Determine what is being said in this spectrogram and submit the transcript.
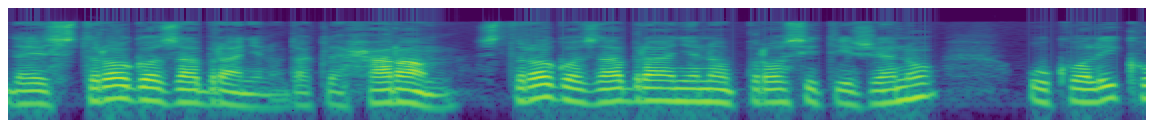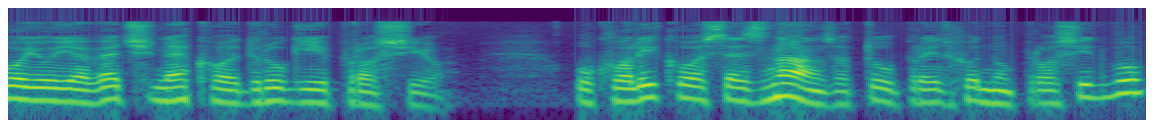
da je strogo zabranjeno, dakle haram, strogo zabranjeno prositi ženu ukoliko ju je već neko drugi prosio ukoliko se zna za tu prethodnu prosidbu,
